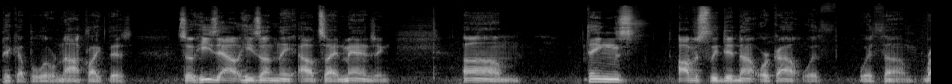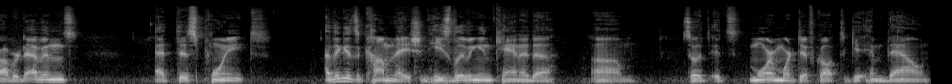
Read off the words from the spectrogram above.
pick up a little knock like this. So he's out. He's on the outside managing. Um, things obviously did not work out with with um, Robert Evans. At this point, I think it's a combination. He's living in Canada, um, so it, it's more and more difficult to get him down.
